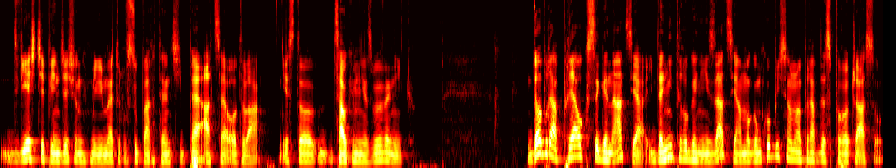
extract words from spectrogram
250 mm supertenci PaCO2. Jest to całkiem niezły wynik. Dobra preoksygenacja i denitrogenizacja mogą kupić nam naprawdę sporo czasu.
